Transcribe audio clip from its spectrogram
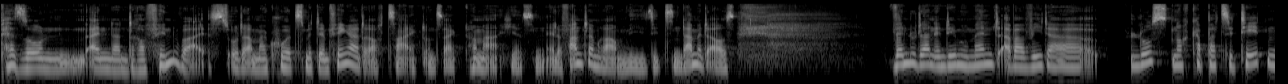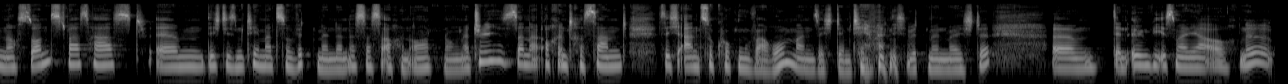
Person einen dann darauf hinweist oder mal kurz mit dem Finger drauf zeigt und sagt, hör mal, hier ist ein Elefant im Raum, wie sieht's denn damit aus? Wenn du dann in dem Moment aber weder Lust noch Kapazitäten noch sonst was hast, ähm, dich diesem Thema zu widmen, dann ist das auch in Ordnung. Natürlich ist es dann auch interessant, sich anzugucken, warum man sich dem Thema nicht widmen möchte. Ähm, denn irgendwie ist man ja auch, ne,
